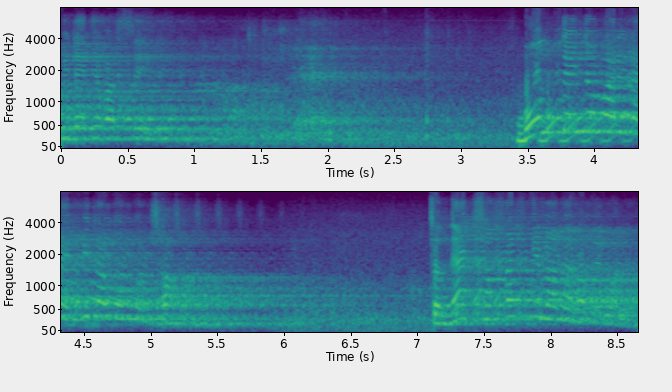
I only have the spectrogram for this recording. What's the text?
পিটাইতে পারছি। বলতেই তো পারি নাই পিটাবো কোন সময় তো ন্যাক সন্তান কীভাবে হবে বলেন?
